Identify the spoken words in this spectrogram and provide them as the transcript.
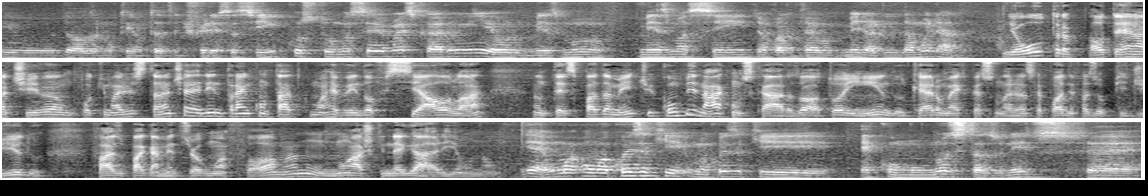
e o dólar não tenham tanta diferença assim, costuma ser mais caro em euro, mesmo, mesmo assim, então vale então melhor ele dar uma olhada. E outra alternativa um pouquinho mais distante é ele entrar em contato com uma revenda oficial lá, antecipadamente, e combinar com os caras. Ó, oh, tô indo, quero o Mac personalizado, vocês podem fazer o pedido, faz o pagamento de alguma forma. Não, não acho que negariam, não. É, uma, uma, coisa que, uma coisa que é comum nos Estados Unidos, é,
